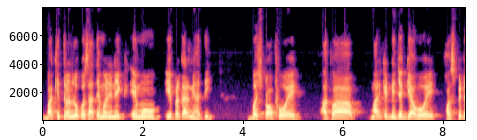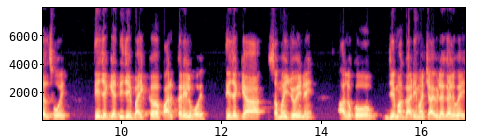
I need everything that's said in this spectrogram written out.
બાકી ત્રણ લોકો સાથે મળીને એક એમો એ પ્રકારની હતી. બસ સ્ટોપ હોય અથવા માર્કેટની જગ્યા હોય, હોસ્પિટલ્સ હોય, તે જગ્યાથી જે બાઇક પાર્ક કરેલ હોય, તે જગ્યા સમય જોઈને આ લોકો જેમાં ગાડીમાં ચાવી લગાવેલી હોય,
